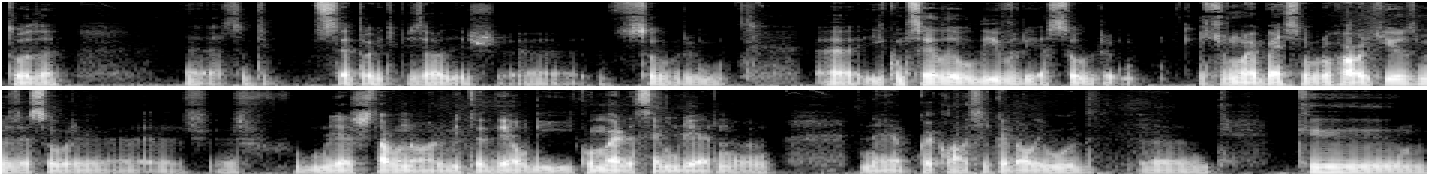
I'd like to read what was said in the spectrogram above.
toda. são tipo 7 ou 8 episódios sobre. e comecei a ler o livro e é sobre. Aquilo não é bem sobre o Howard Hughes, mas é sobre as, as mulheres que estavam na órbita dele e como era ser mulher no, na época clássica de Hollywood, uh, que,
